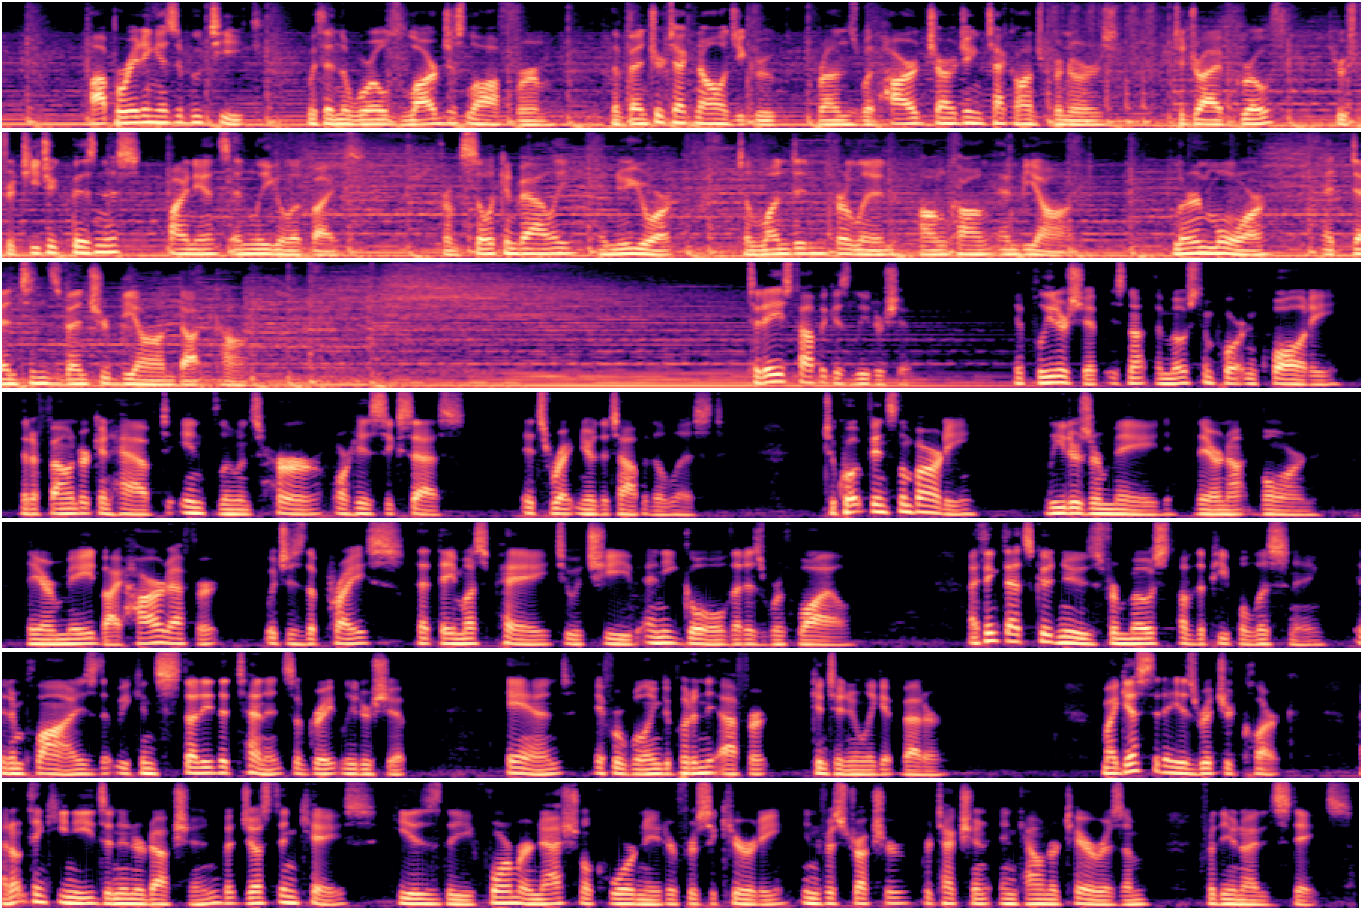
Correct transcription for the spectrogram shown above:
Operating as a boutique within the world's largest law firm, the Venture Technology Group runs with hard charging tech entrepreneurs to drive growth through strategic business, finance, and legal advice from Silicon Valley and New York to London, Berlin, Hong Kong, and beyond. Learn more at dentonsventurebeyond.com. Today's topic is leadership. If leadership is not the most important quality that a founder can have to influence her or his success, it's right near the top of the list. To quote Vince Lombardi, leaders are made, they are not born. They are made by hard effort, which is the price that they must pay to achieve any goal that is worthwhile. I think that's good news for most of the people listening. It implies that we can study the tenets of great leadership and, if we're willing to put in the effort, continually get better. My guest today is Richard Clarke. I don't think he needs an introduction, but just in case, he is the former National Coordinator for Security, Infrastructure, Protection, and Counterterrorism for the United States.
